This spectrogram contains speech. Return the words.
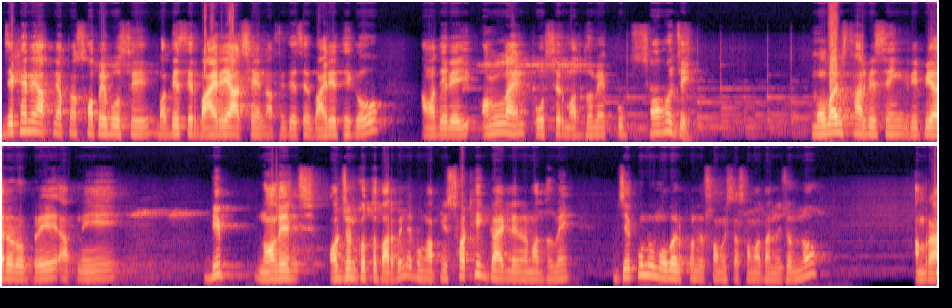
যেখানে আপনি আপনার শপে বসে বা দেশের বাইরে আছেন, আপনি দেশের বাইরে থেকেও আমাদের এই অনলাইন কোর্সের মাধ্যমে খুব সহজেই মোবাইল সার্ভিসিং রিপেয়ারের ওপরে আপনি ডিপ নলেজ অর্জন করতে পারবেন এবং আপনি সঠিক গাইডলাইনের মাধ্যমে যে কোনো মোবাইল ফোনের সমস্যা সমাধানের জন্য আমরা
